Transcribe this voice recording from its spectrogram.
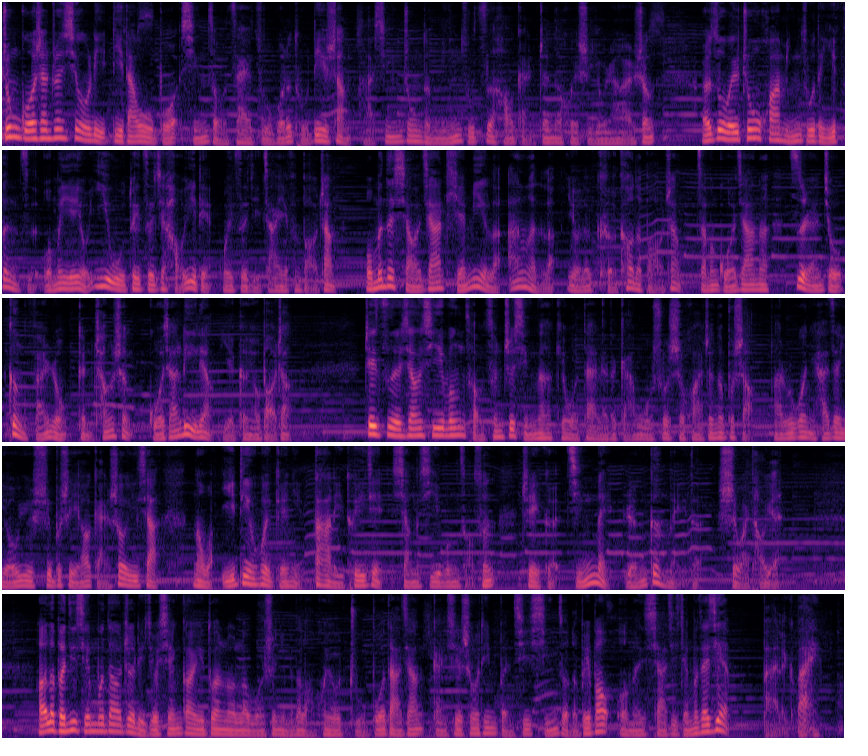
中国山川秀丽，地大物博，行走在祖国的土地上啊，心中的民族自豪感真的会是油然而生。而作为中华民族的一份子，我们也有义务对自己好一点，为自己加一份保障。我们的小家甜蜜了，安稳了，有了可靠的保障，咱们国家呢，自然就更繁荣、更昌盛，国家力量也更有保障。这次湘西翁草村之行呢，给我带来的感悟，说实话真的不少。那如果你还在犹豫是不是也要感受一下，那我一定会给你大力推荐湘西翁草村这个景美人更美的世外桃源。好了，本期节目到这里就先告一段落了。我是你们的老朋友主播大江，感谢收听本期行走的背包，我们下期节目再见，拜了个拜。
